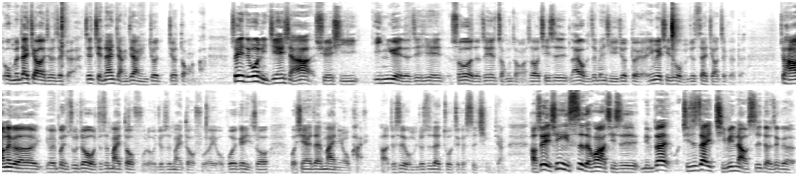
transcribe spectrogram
我们在教的就是这个，就简单讲这样你就就懂了吧。所以，如果你今天想要学习音乐的这些所有的这些种种的时候，其实来我们这边其实就对了，因为其实我们就是在教这个的。就好像那个有一本书之后，我就是卖豆腐了，我就是卖豆腐而已，我不会跟你说我现在在卖牛排。好，就是我们就是在做这个事情这样。好，所以星期四的话，其实你们在，其实，在启斌老师的这个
